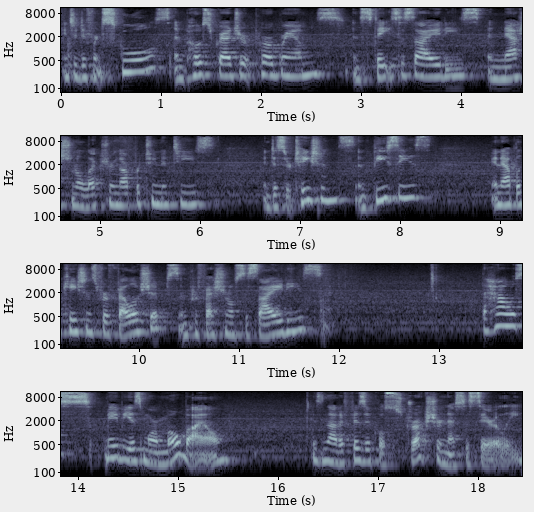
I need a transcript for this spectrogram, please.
into different schools and postgraduate programs, and state societies, and national lecturing opportunities, and dissertations and theses, and applications for fellowships and professional societies. The house maybe is more mobile, is not a physical structure necessarily,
